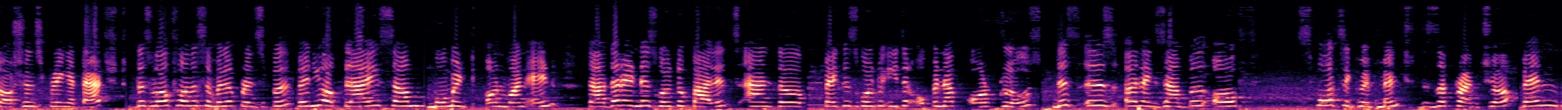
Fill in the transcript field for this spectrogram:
torsion spring attached. This works on a similar principle. When you apply some moment on one end, the other end is going to balance and the peg is going to either open up or close. This is an example of sports equipment this is a cruncher when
